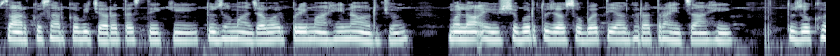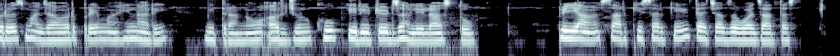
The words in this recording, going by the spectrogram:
सारखं सारखं विचारत असते की तुझं माझ्यावर प्रेम आहे ना अर्जुन? मला आयुष्यभर तुझ्यासोबत या घरात राहायचं आहे. तुझं खरंच माझ्यावर प्रेम आहे ना रे? मित्रांनो अर्जुन खूप इरिटेट झालेला असतो. प्रिया सारखी सारखी त्याच्याजवळ जात असते.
